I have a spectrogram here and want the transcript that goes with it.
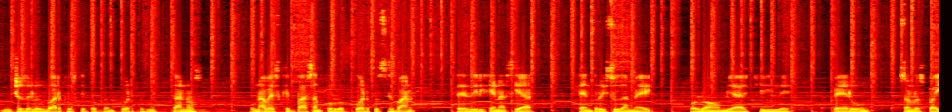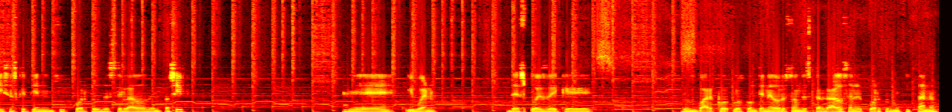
muchos de los barcos que tocan puertos mexicanos, una vez que pasan por los puertos, se van, se dirigen hacia Centro y Sudamérica. Colombia, Chile, Perú son los países que tienen sus puertos de este lado del Pacífico. Eh, y bueno, después de que los barcos, los contenedores son descargados en el puerto mexicano,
